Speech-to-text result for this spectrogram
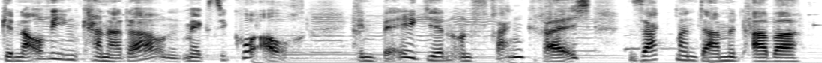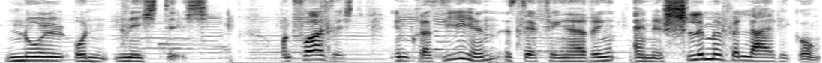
Genau wie in Kanada und Mexiko auch. In Belgien und Frankreich sagt man damit aber null und nichtig. Und Vorsicht, in Brasilien ist der Fingerring eine schlimme Beleidigung.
